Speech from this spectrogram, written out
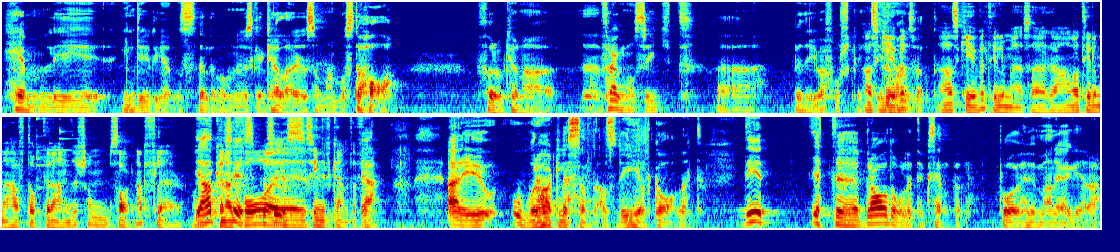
hemlig ingrediens, eller vad man nu ska kalla det, som man måste ha för att kunna eh, framgångsrikt eh, bedriva forskning han skrev, väl, han skrev väl till och med så här, han har till och med haft doktorander som saknat flare och ja, kunnat precis, få eh, precis. signifikanta fynd. Ja. ja. det är ju oerhört ledsamt alltså, det är helt galet. Det är ett jättebra och dåligt exempel på hur man reagerar.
